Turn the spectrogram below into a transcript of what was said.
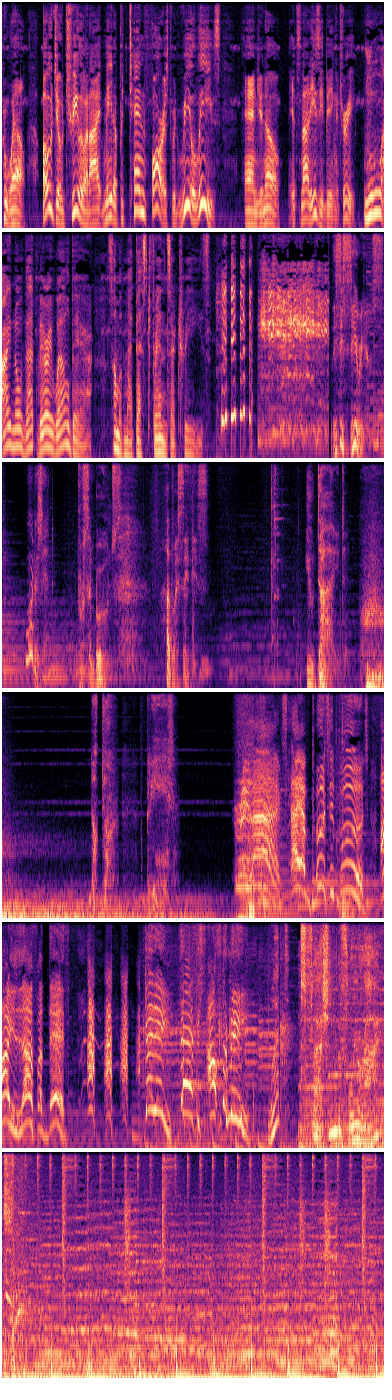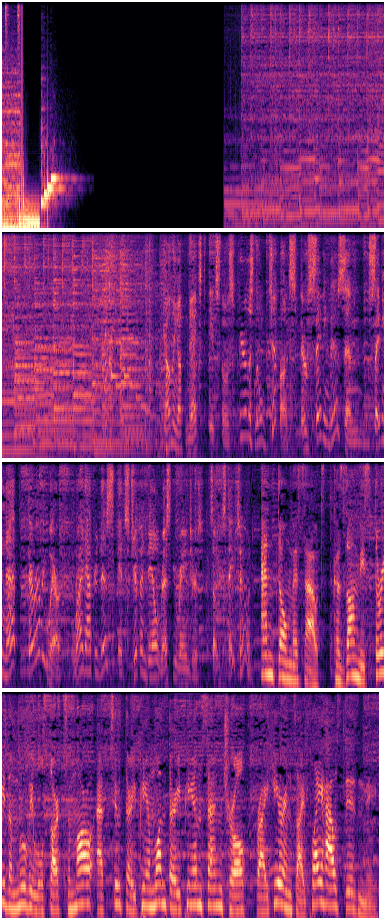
Well, Ojo Treelo and I made a pretend forest with real leaves. And you know, it's not easy being a tree. Oh, I know that very well, Bear. Some of my best friends are trees. This is serious. What is it? Puss in Boots. How do I say this? You died. Doctor, please. Relax! I am Puss in Boots! I laugh at death! Kitty! Death is after me! What? flashing before your eyes. Coming up next, it's those fearless little chipmunks. They're saving this and saving that. They're everywhere. Right after this, it's Chip and Dale Rescue Rangers. So stay tuned. And don't miss out, cause Zombies 3 the movie will start tomorrow at 2.30 p.m. 1.30 p.m. Central, right here inside Playhouse Disney.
